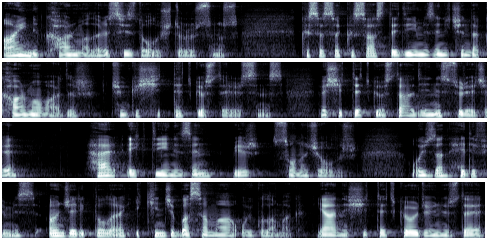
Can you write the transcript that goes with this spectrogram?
aynı karmaları siz de oluşturursunuz. Kısasa kısas dediğimizin içinde karma vardır. Çünkü şiddet gösterirsiniz ve şiddet gösterdiğiniz sürece her ektiğinizin bir sonucu olur. O yüzden hedefimiz öncelikli olarak ikinci basamağı uygulamak. Yani şiddet gördüğünüzde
